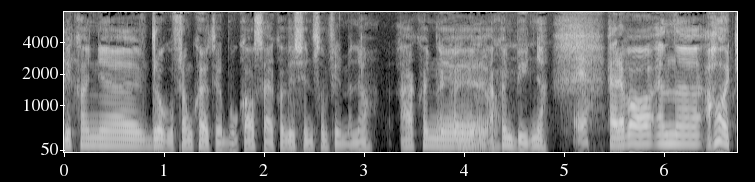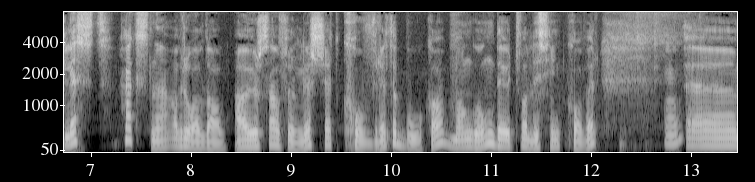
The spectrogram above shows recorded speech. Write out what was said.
Vi kan uh, dra fram karakterboka og si hva vi syns om filmen, ja. Jeg kan, kan eh, jeg kan begynne, ja. Her var en, eh, jeg har ikke lest 'Heksene' av Roald Dahl. Jeg har jo selvfølgelig sett coveret til boka mange ganger. Det er jo et veldig kjent cover. Eh,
